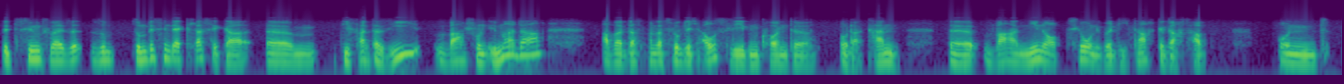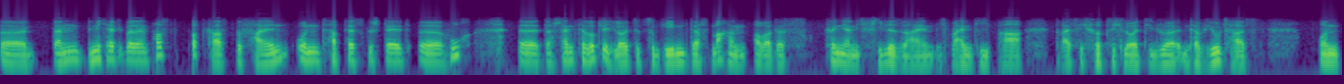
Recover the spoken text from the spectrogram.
Beziehungsweise so, so ein bisschen der Klassiker. Ähm, die Fantasie war schon immer da, aber dass man das wirklich ausleben konnte oder kann, äh, war nie eine Option, über die ich nachgedacht habe. und äh, dann bin ich halt über deinen Post Podcast gefallen und habe festgestellt, äh, huch, äh, da scheint es ja wirklich Leute zu geben, die das machen, aber das können ja nicht viele sein. Ich meine, die paar 30, 40 Leute, die du da interviewt hast. Und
